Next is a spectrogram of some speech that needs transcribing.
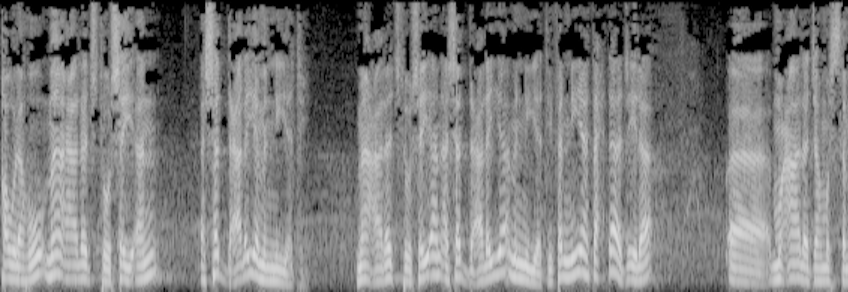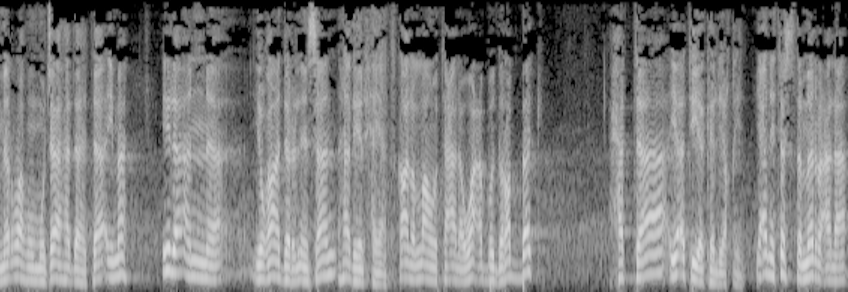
قوله ما عالجت شيئا أشد علي من نيتي. ما عالجت شيئا أشد علي من نيتي. فالنية تحتاج إلى آه، معالجة مستمرة ومجاهدة دائمة إلى أن يغادر الإنسان هذه الحياة. قال الله تعالى واعبد ربك حتى يأتيك اليقين. يعني تستمر على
